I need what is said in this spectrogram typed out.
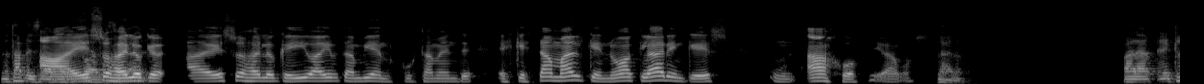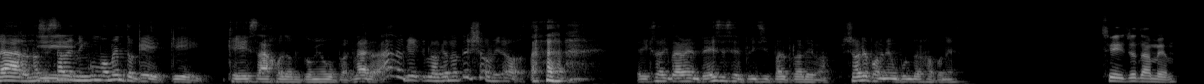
no está pensado A para todas eso es lo que a eso es a lo que iba a ir también, justamente. Es que está mal que no aclaren que es un ajo, digamos. Claro. Para, eh, claro, no se sabe en ningún momento que, que, que es ajo lo que comió Upa, claro. Ah, lo que, lo que anoté yo, mirá vos. Exactamente, ese es el principal problema. Yo le pondría un punto al japonés, Sí, yo también.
